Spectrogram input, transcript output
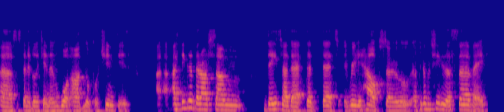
uh, sustainability and then what are the opportunities I think that there are some data that that that really helps. So uh, PwC did a survey,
